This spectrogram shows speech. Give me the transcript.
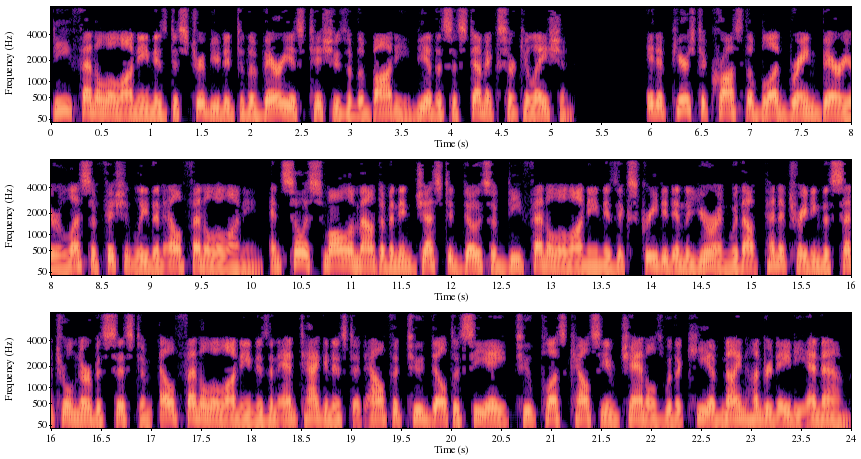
D-phenylalanine is distributed to the various tissues of the body via the systemic circulation. It appears to cross the blood-brain barrier less efficiently than L-phenylalanine, and so a small amount of an ingested dose of D-phenylalanine is excreted in the urine without penetrating the central nervous system. L-phenylalanine is an antagonist at alpha-2 delta Ca2 plus calcium channels with a key of 980 nm.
